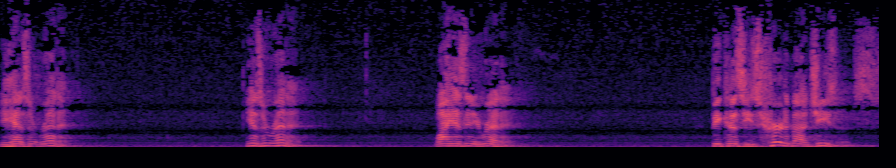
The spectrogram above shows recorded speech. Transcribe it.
He hasn't read it. He hasn't read it. Why hasn't he read it? Because he's heard about Jesus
